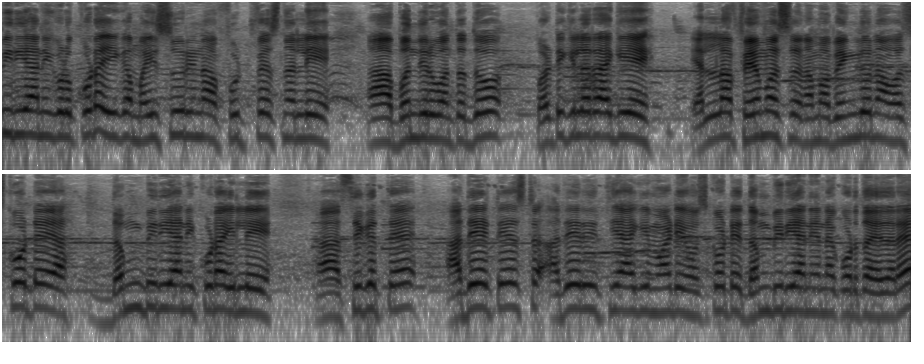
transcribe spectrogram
ಬಿರಿಯಾನಿಗಳು ಕೂಡ ಈಗ ಮೈಸೂರಿನ ಫುಡ್ ಫೇಸ್ನಲ್ಲಿ ಬಂದಿರುವಂಥದ್ದು. ಪರ್ಟಿಕ್ಯುಲರ್ ಆಗಿ ಎಲ್ಲ ಫೇಮಸ್ ನಮ್ಮ ಬೆಂಗಳೂರಿನ ಹೊಸಕೋಟೆ ದಮ್ ಬಿರಿಯಾನಿ ಕೂಡ ಇಲ್ಲಿ ಸಿಗುತ್ತೆ. ಅದೇ ಟೇಸ್ಟ್ ಅದೇ ರೀತಿಯಾಗಿ ಮಾಡಿ ಹೊಸಕೋಟೆ ದಮ್ ಬಿರಿಯಾನಿಯನ್ನು ಕೊಡ್ತಾ ಇದ್ದಾರೆ.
